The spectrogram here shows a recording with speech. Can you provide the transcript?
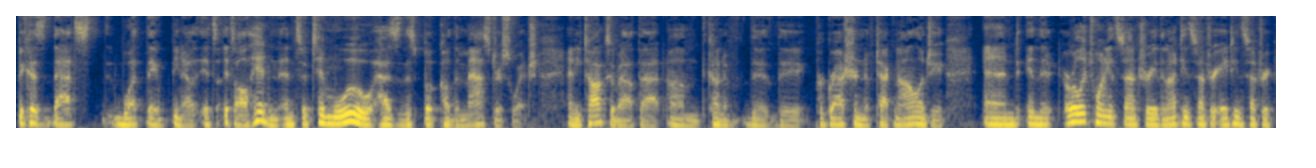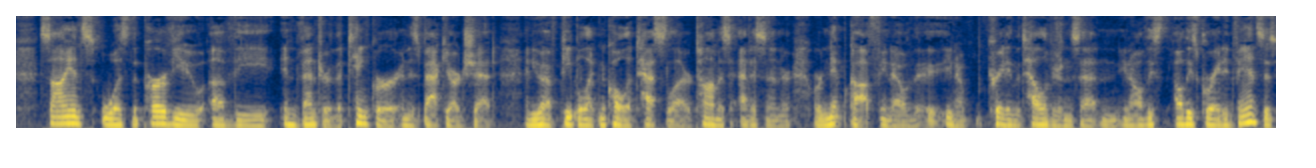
because that's what they you know it's it's all hidden. And so Tim Wu has this book called The Master Switch, and he talks about that um, kind of the the progression of technology. And in the early 20th century, the 19th century, 18th century, science was the purview of the inventor, the tinkerer in his backyard shed. And you have people like Nikola Tesla or Thomas Edison or or Nipkow, you know you know creating the television set and you know all these all these great advances.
